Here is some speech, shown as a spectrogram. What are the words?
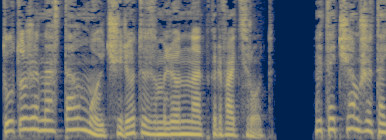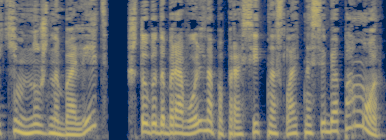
Тут уже настал мой черед изумленно открывать рот. Это чем же таким нужно болеть, чтобы добровольно попросить наслать на себя помор.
